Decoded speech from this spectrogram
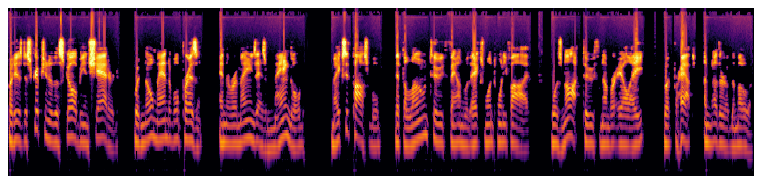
but his description of the skull being shattered with no mandible present and the remains as mangled makes it possible that the lone tooth found with X 125 was not tooth number L8, but perhaps another of the molars.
